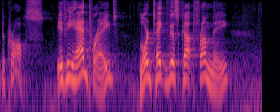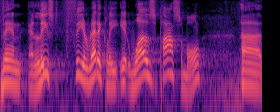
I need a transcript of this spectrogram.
the cross. If he had prayed, Lord, take this cup from me, then at least theoretically it was possible uh,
